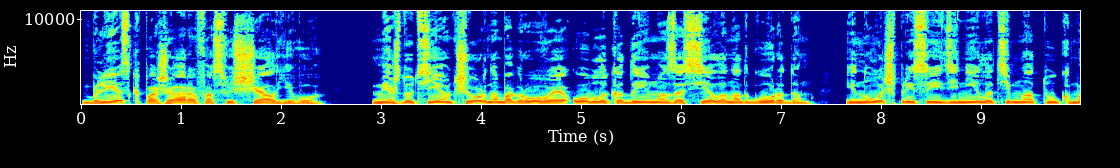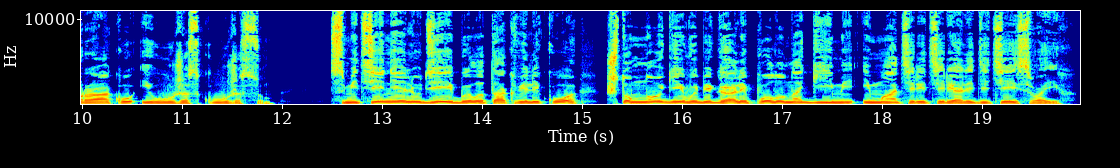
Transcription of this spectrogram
Блеск пожаров освещал его. Между тем черно-багровое облако дыма засело над городом, и ночь присоединила темноту к мраку и ужас к ужасу. Смятение людей было так велико, что многие выбегали полуногими, и матери теряли детей своих.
